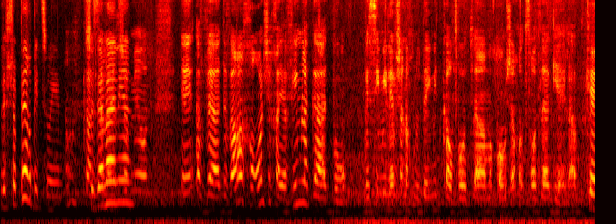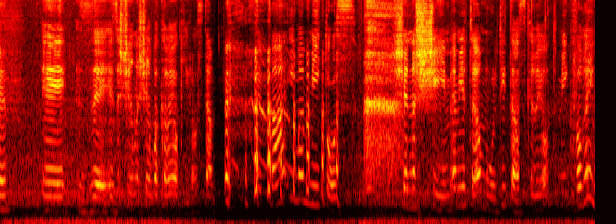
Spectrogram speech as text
לשפר ביצועים, אה, שזה מעניין. אה, והדבר האחרון שחייבים לגעת בו, ושימי לב שאנחנו די מתקרבות למקום שאנחנו צריכות להגיע אליו. כן. אה, זה איזה שיר נשיר בקריוקי, לא סתם. ומה עם המיתוס שנשים הן יותר מולטיטאסקריות מגברים?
